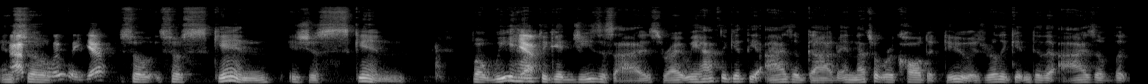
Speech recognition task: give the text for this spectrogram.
And Absolutely, so, yeah. So so skin is just skin but we have yeah. to get Jesus eyes, right? We have to get the eyes of God, and that's what we're called to do is really get into the eyes of the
